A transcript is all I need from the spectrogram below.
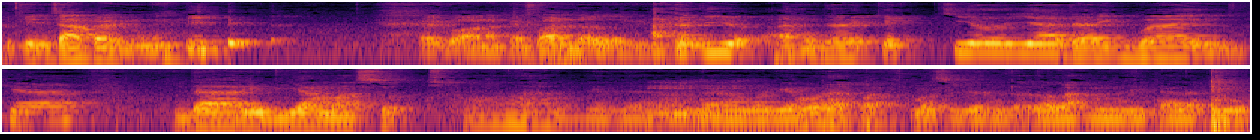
bikin capek nih. Kayak gue anaknya bandel lagi. Iya, ada dari kecil ya, dari bayinya, dari dia masuk sekolah gitu. Hmm. Nah, bagaimana Pak maksudnya lelah mendidik anak ini?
